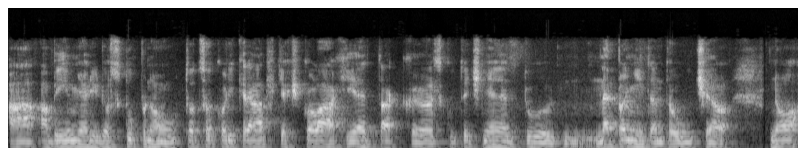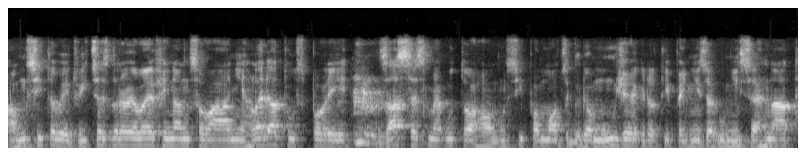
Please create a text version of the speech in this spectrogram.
a aby ji měli dostupnou. To, co kolikrát v těch školách je, tak eh, skutečně tu neplní tento účel. No a musí to být více zdrojové financování, hledat úspory, zase jsme u toho, musí pomoct, kdo může, kdo ty peníze umí sehnat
